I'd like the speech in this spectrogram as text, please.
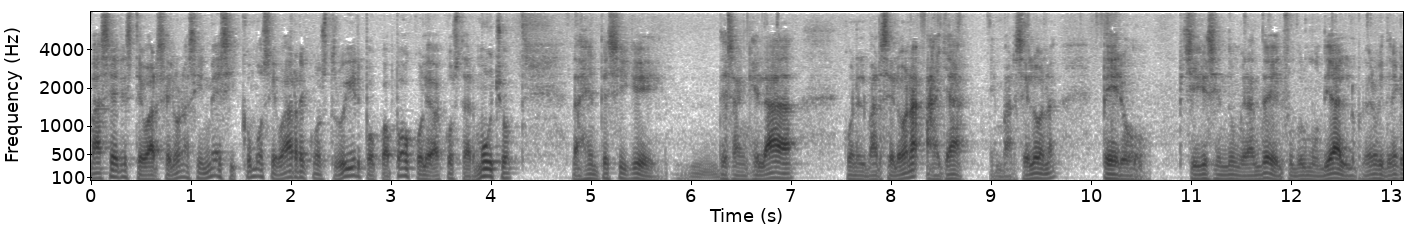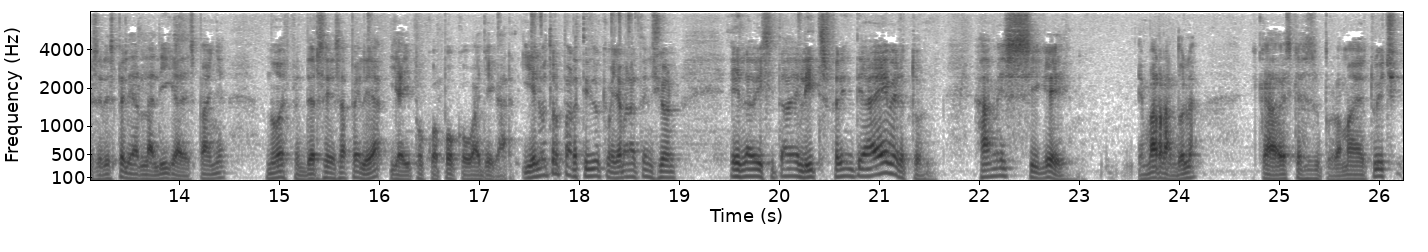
va a ser este Barcelona sin Messi, cómo se va a reconstruir poco a poco, le va a costar mucho la gente sigue desangelada con el Barcelona allá en Barcelona, pero sigue siendo un grande del fútbol mundial. Lo primero que tiene que hacer es pelear la Liga de España, no desprenderse de esa pelea y ahí poco a poco va a llegar. Y el otro partido que me llama la atención es la visita de Leeds frente a Everton. James sigue embarrándola. Cada vez que hace su programa de Twitch,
